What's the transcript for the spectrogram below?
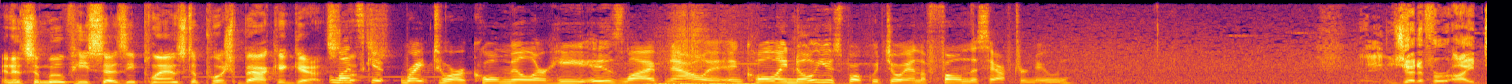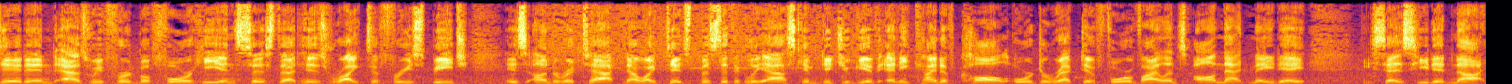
and it's a move he says he plans to push back against. Let's get right to our Cole Miller. He is live now. And Cole, I know you spoke with Joey on the phone this afternoon. Jennifer, I did, and as we've heard before, he insists that his right to free speech is under attack. Now, I did specifically ask him, did you give any kind of call or directive for violence on that May Day? He says he did not.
